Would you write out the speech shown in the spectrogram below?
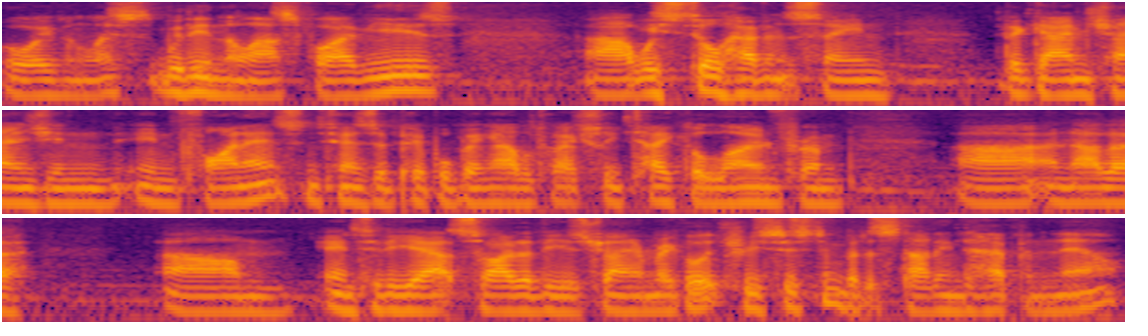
or even less within the last five years. Uh, we still haven't seen the game change in, in finance in terms of people being able to actually take a loan from uh, another um, entity outside of the Australian regulatory system, but it's starting to happen now.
